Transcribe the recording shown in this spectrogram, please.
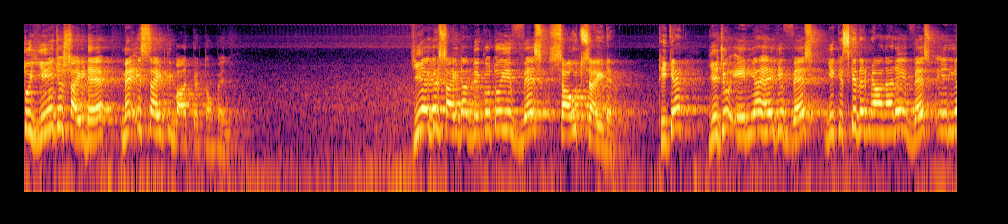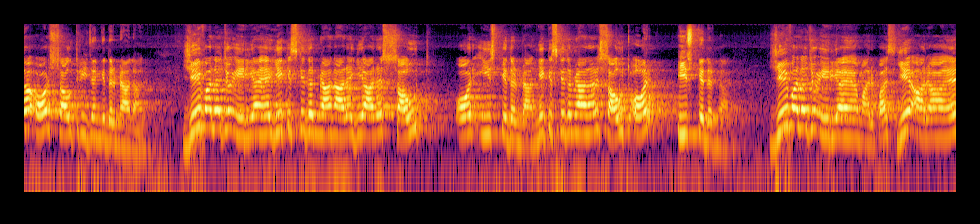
तो ये जो साइड है, मैं इस साइड की बात करता हूँ पहले। ये अगर साइड आप देखो तो ये वेस्ट साउथ साइड है, ठीक है? ये जो एरिया है, ये वेस्ट ये किसके दरमियान आ रहा है? वेस्ट एरिया और साउथ रीजन के दरमियान आ रहा है। ये वाला जो एरिया है, ये किसके दरमियान आ रहा है? ये आ रहा है साउथ और ईस्ट के दरमियान। ये किसके दरमियान आ रहा है? साउथ और ईस्ट के दरमियान। ये वाला जो एरिया है हमारे पास, ये आ रहा है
